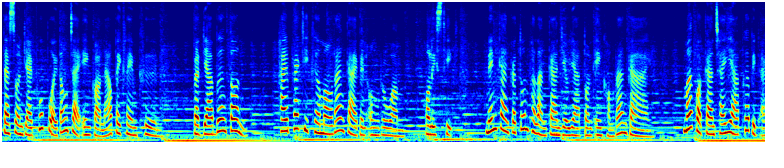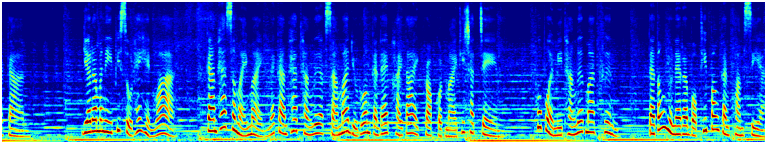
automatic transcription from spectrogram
แต่ส่วนใหญ่ผู้ป่วยต้องจ่ายเองก่อนแล้วไปเคลมคืน ปรัชญาเบื้องต้น Heilpraktiker มองร่างกายเป็นองค์รวม Holistic เน้นการกระตุ้นพลังการเยียวยาตนเองของร่างกาย มากกว่าการใช้ยาเพื่อปิดอาการ เยอรมนีพิสูจน์ให้เห็นว่า การแพทย์สมัยใหม่ และการแพทย์ทางเลือกสามารถอยู่ร่วมกันได้ภายใต้กรอบกฎหมายที่ชัดเจน ผู้ป่วยมีทางเลือกมากขึ้น แต่ต้องอยู่ในระบบที่ป้องกันความเสี่ยง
